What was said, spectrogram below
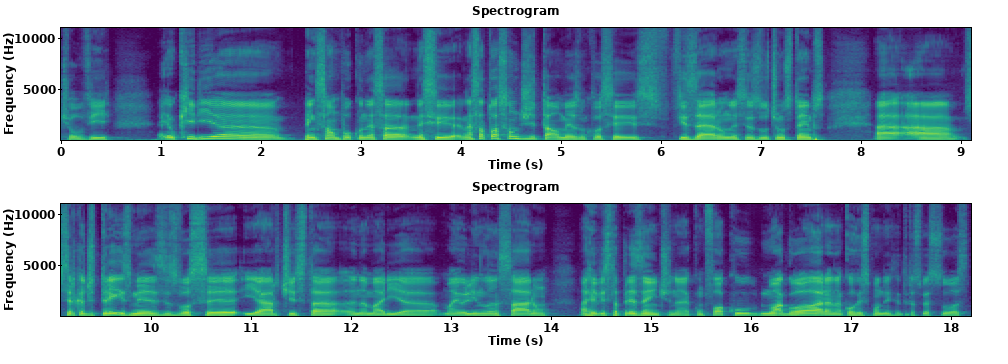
te ouvir. Eu queria pensar um pouco nessa, nesse, nessa atuação digital mesmo que vocês fizeram nesses últimos tempos. Há, há cerca de três meses, você e a artista Ana Maria Maiolino lançaram a revista Presente, né? com foco no agora, na correspondência entre as pessoas,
